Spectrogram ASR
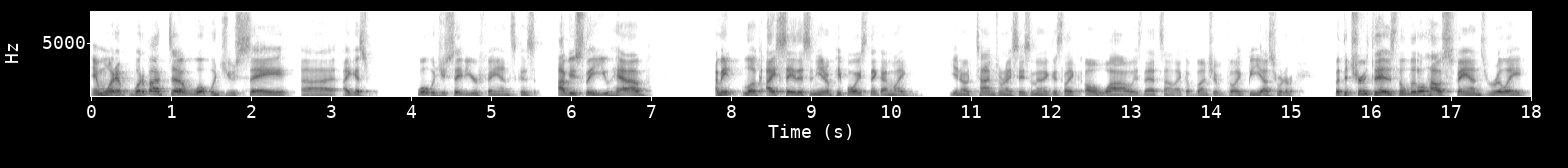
And what what about uh, what would you say? Uh, I guess what would you say to your fans? Because obviously you have. I mean, look, I say this, and you know, people always think I'm like, you know, times when I say something like this, like, oh wow, is that sound like a bunch of like BS or whatever? But the truth is, the Little House fans really,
